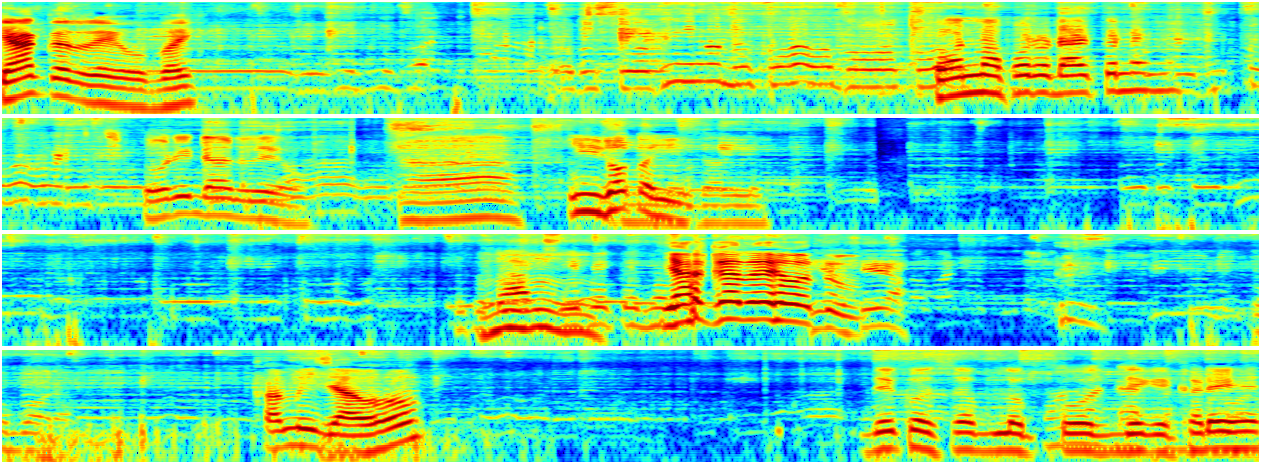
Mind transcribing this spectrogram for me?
क्या कर रहे हो भाई? फ़ोन में फ़ोटो डाल करने थोड़ी डाल रहे हो? हाँ। ये तो ही डाल ले तो क्या कर रहे हो तुम? कम ही। जाओ। हो देखो सब लोग पोज देके खड़े हैं।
